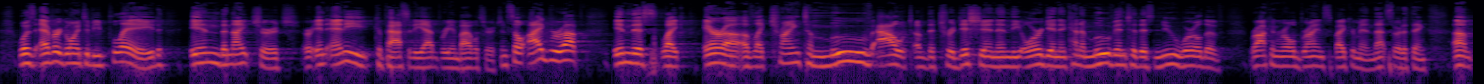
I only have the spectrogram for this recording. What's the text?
was ever going to be played in the night church or in any capacity at Berean Bible Church. And so I grew up in this like era of like trying to move out of the tradition and the organ and kind of move into this new world of rock and roll, Brian Spikerman, that sort of thing. Um,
